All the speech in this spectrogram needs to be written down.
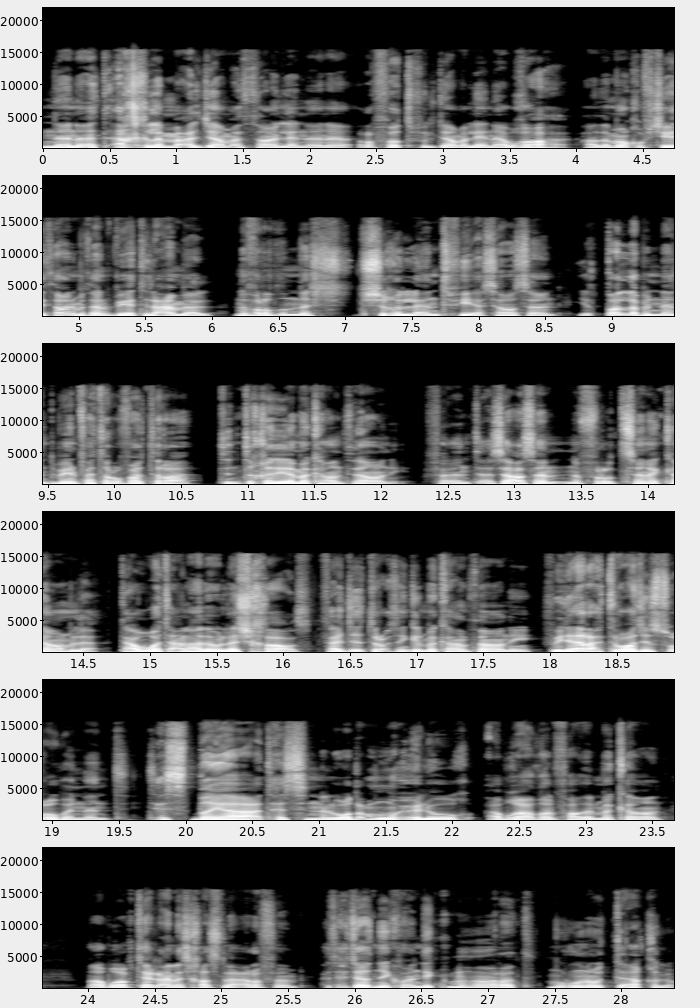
إن أنا أتأقلم مع الجامعة الثانية لأن أنا رفضت في الجامعة اللي أنا أبغاها. هذا موقف. شيء ثاني مثلا في بيئة العمل نفرض إن الشغل اللي أنت فيه أساسا يتطلب إن أنت بين فترة وفترة تنتقل إلى مكان ثاني. فأنت أساسا نفرض سنة كاملة تعودت على هذول الأشخاص فجأة تروح تنقل مكان ثاني. في البداية راح تواجه صعوبة إن أنت تحس ضياع تحس إن الوضع مو حلو أبغى أظل في هذا المكان ما أبغى أبتعد عن الاشخاص اللي أعرفهم. فتحتاج إن يكون عندك مهارة مرونة والتأقلم.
